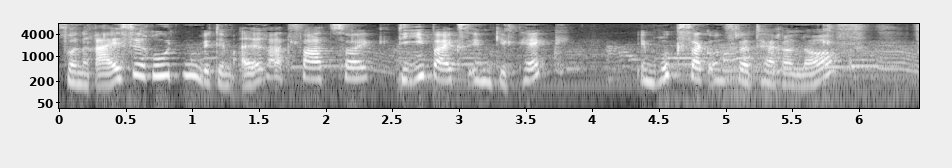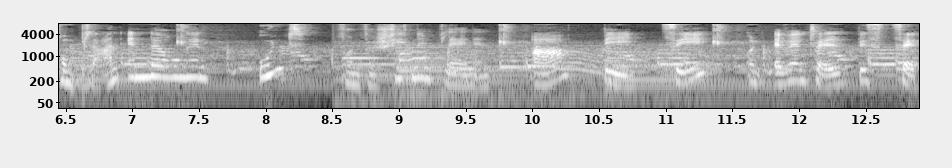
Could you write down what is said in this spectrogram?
Von Reiserouten mit dem Allradfahrzeug, die E-Bikes im Gepäck, im Rucksack unserer Terra Love, von Planänderungen und von verschiedenen Plänen A, B, C und eventuell bis Z.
